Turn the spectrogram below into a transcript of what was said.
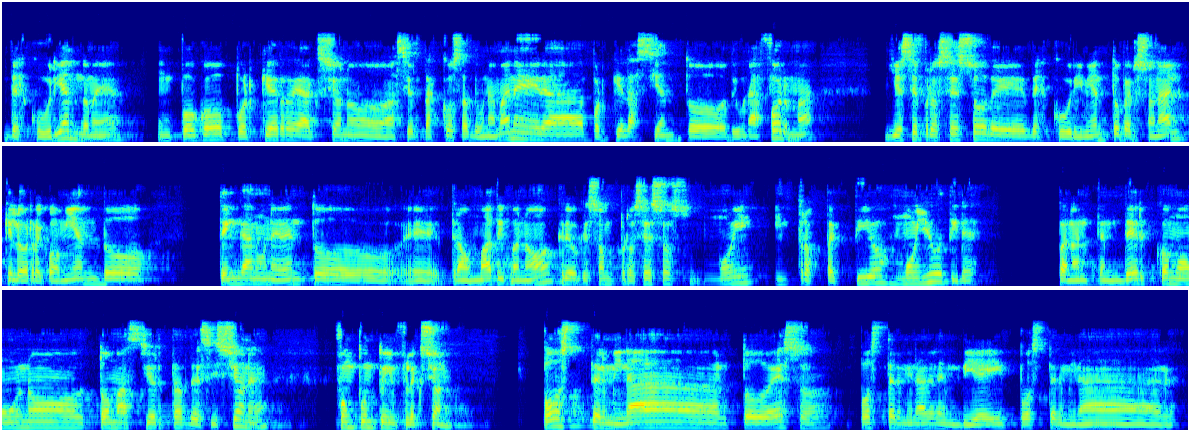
descubriéndome un poco por qué reacciono a ciertas cosas de una manera, por qué las siento de una forma. Y ese proceso de descubrimiento personal, que lo recomiendo tengan un evento eh, traumático o no, creo que son procesos muy introspectivos, muy útiles para entender cómo uno toma ciertas decisiones. Fue un punto de inflexión. Post terminar todo eso, post terminar el MBA, post terminar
